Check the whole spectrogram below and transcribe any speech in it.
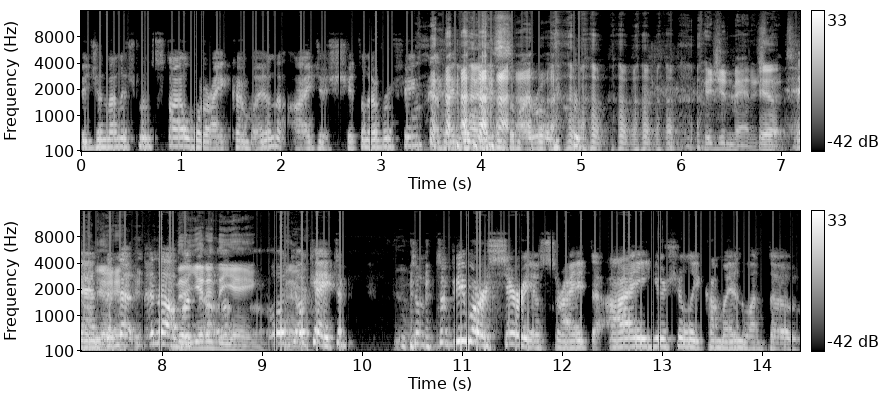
pigeon management style, where I come in, I just shit on everything, and I go back to my room. Pigeon management. And Yeah. th- no, The but, yin and the uh, yang. Okay, Yeah. okay, to, to, to be more serious, right? I usually come in when the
